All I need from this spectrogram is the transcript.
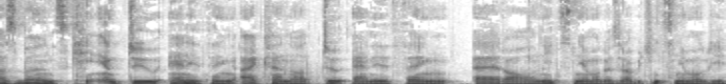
Husbands can't do anything. I cannot do anything at all. Nic nie mogę zrobić. Nic nie mogli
